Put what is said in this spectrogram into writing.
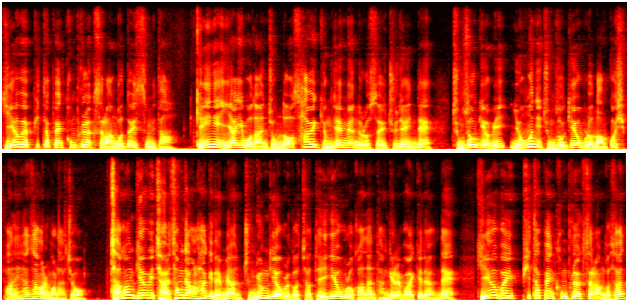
기업의 피터팬 컴플렉스라는 것도 있습니다. 개인의 이야기보다는 좀 더 사회 경제 면으로서의 주제인데 중소기업이 영원히 중소기업으로 남고 싶어하는 현상을 말하죠. 작은 기업이 잘 성장을 하게 되면 중견기업을 거쳐 대기업으로 가는 단계를 밟게 되는데 기업의 피터팬 컴플렉스라는 것은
